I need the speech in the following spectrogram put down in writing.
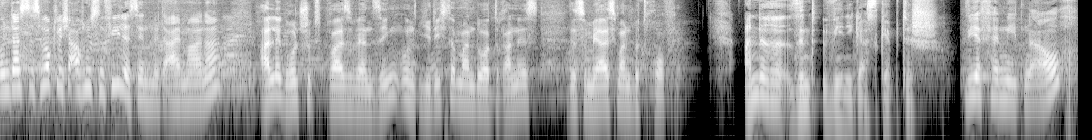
und dass es wirklich auch nicht so viele sind mit einmal. Ne? Alle Grundstückspreise werden sinken und je dichter man dort dran ist, desto mehr ist man betroffen. Andere sind weniger skeptisch. Wir vermieten auch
